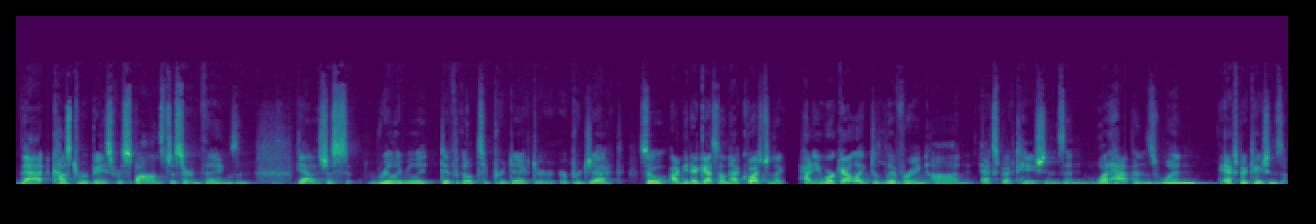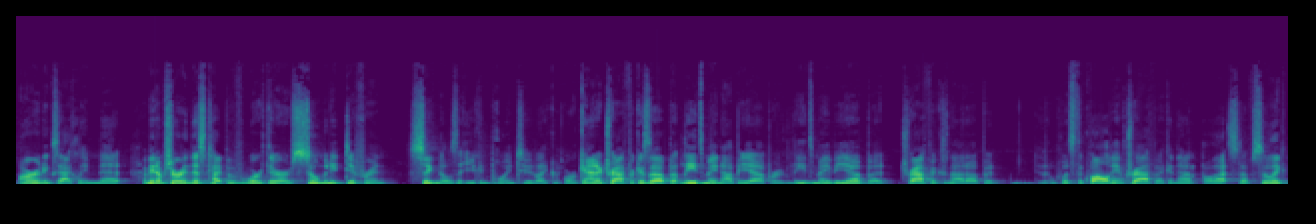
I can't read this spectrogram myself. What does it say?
that customer base responds to certain things. And yeah, it's just really, really difficult to predict or, or, project. So, I mean, I guess on that question, like, how do you work out like delivering on expectations and what happens when expectations aren't exactly met? I mean, I'm sure in this type of work, there are so many different signals that you can point to like organic traffic is up but leads may not be up or leads may be up but traffic's not up but what's the quality of traffic and that all that stuff so like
